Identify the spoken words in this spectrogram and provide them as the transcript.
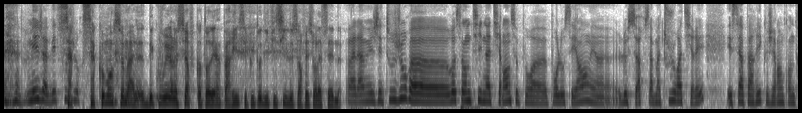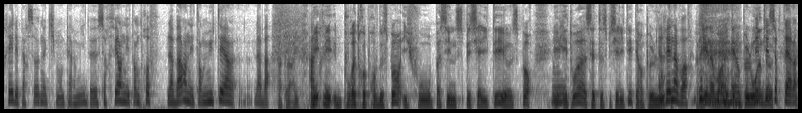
mais j'avais toujours. Ça, commence mal. Découvrir le surf quand on est à Paris, c'est plutôt difficile de surfer sur la Seine. Voilà, mais j'ai toujours euh, ressenti une attirance pour, euh, pour l'océan. Euh, le surf, ça m'a toujours attiré. Et c'est à Paris que j'ai rencontré les personnes qui m'ont permis de surfer en étant prof là-bas, en étant muté là-bas. À Paris. Mais, mais, pour être prof de sport, il faut passer une spécialité sport. Et, et, toi, cette spécialité était un peu loin. Rien à voir. Rien à voir. était un peu loin. les pieds sur terre.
